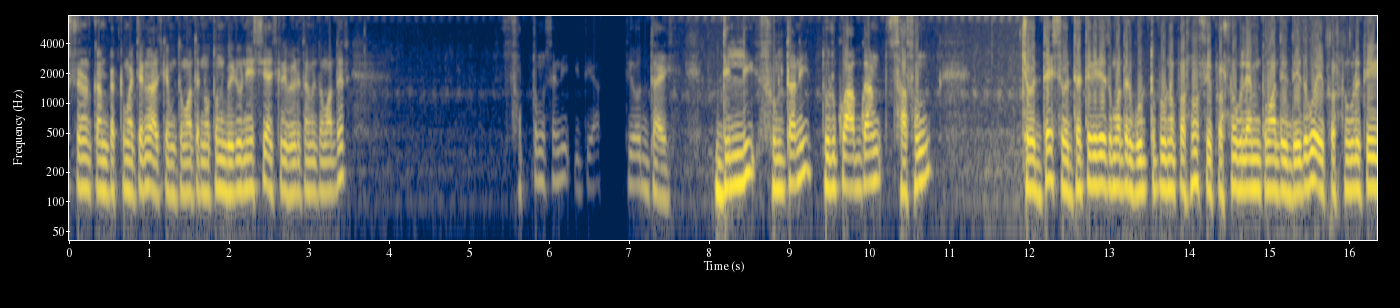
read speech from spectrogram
student come back to my channel আজকে আমি তোমাদের নতুন ভিডিও নিয়ে এসেছি। আজকের ভিডিওতে আমি তোমাদের সপ্তম শ্রেণি ইতিহাস তৃতীয় অধ্যায়, দিল্লি সুলতানি তুর্ক আফগান শাসন যে অধ্যায় সে অধ্যায় থেকে যে তোমাদের গুরুত্বপূর্ণ প্রশ্ন, সেই প্রশ্নগুলি আমি তোমাদের দিয়ে দেবো। এই প্রশ্নগুলি থেকে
